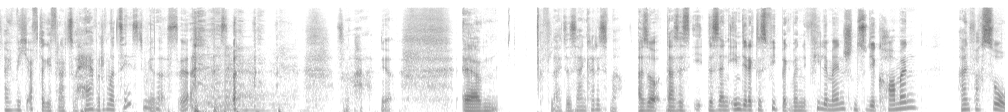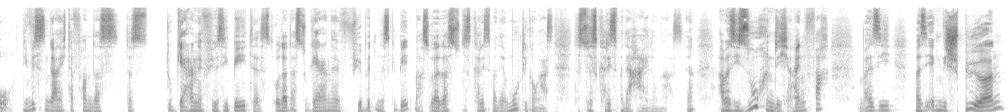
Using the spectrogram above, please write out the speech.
habe ich mich öfter gefragt, so, hä, warum erzählst du mir das? Ja? so, ja. Ähm, vielleicht ist es ein Charisma. Also das ist, das ist ein indirektes Feedback. Wenn viele Menschen zu dir kommen, einfach so. Die wissen gar nicht davon, dass, dass du gerne für sie betest oder dass du gerne fürbittendes Gebet machst oder dass du das Charisma der Ermutigung hast, dass du das Charisma der Heilung hast. Ja? Aber sie suchen dich einfach, weil sie, weil sie irgendwie spüren,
